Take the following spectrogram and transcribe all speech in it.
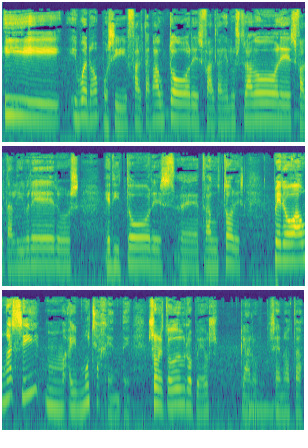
Y, y, bueno, pues sí, faltan autores, faltan ilustradores, faltan libreros, editores, eh, traductores, pero aún así mm, hay mucha gente, sobre todo europeos, claro, mm. se nota.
